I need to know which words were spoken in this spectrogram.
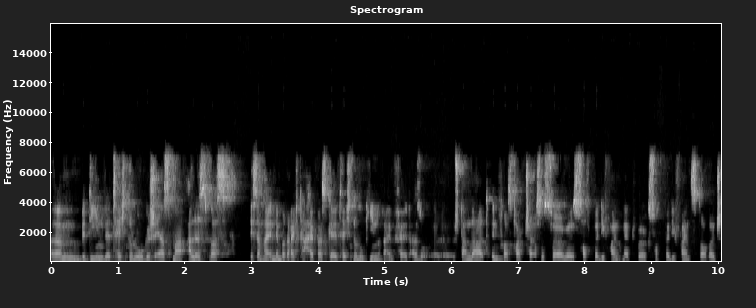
ähm, bedienen wir technologisch erstmal alles, was ich sag mal, in den Bereich der Hyperscale-Technologien reinfällt. Also äh, Standard Infrastructure as a Service, Software-Defined Network, Software-Defined Storage,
